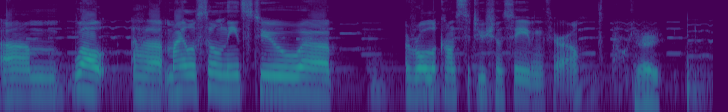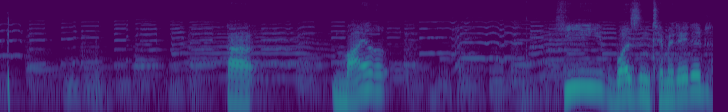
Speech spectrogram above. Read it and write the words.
Um, well, uh, Milo still needs to uh, roll a Constitution saving throw. Okay. Uh, Milo. He was intimidated.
